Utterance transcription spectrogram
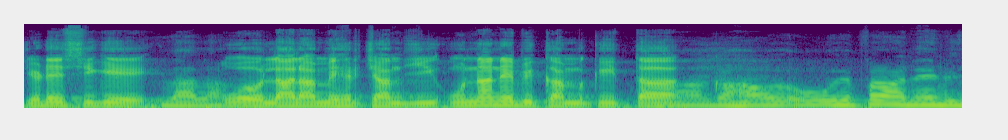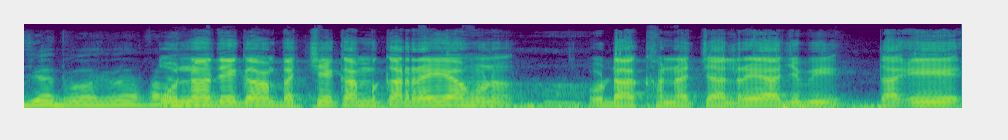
ਜਿਹੜੇ ਸੀਗੇ ਲਾਲਾ। ਉਹ ਲਾਲਾ ਮਿਹਰ ਚੰਦ ਜੀ ਉਹਨਾਂ ਨੇ ਵੀ ਕੰਮ ਕੀਤਾ। ਹਾਂ ਉਹਦੇ ਭਰਾ ਨੇ ਵੀ ਜਦ ਉਹਦਾ ਭਰਾ- ਉਹਨਾਂ ਦੇ ਗਾਂ ਬੱਚੇ ਕੰਮ ਕਰ ਰਹੇ ਆ ਹੁਣ। ਉਹ ਡਾਕਖਾਨਾ ਚੱਲ ਰਿਹਾ ਅੱਜ ਵੀ। ਤਾਂ ਇਹ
